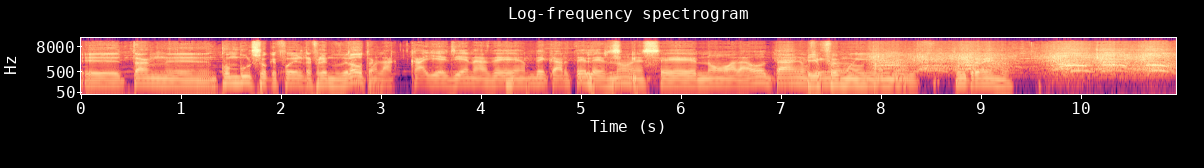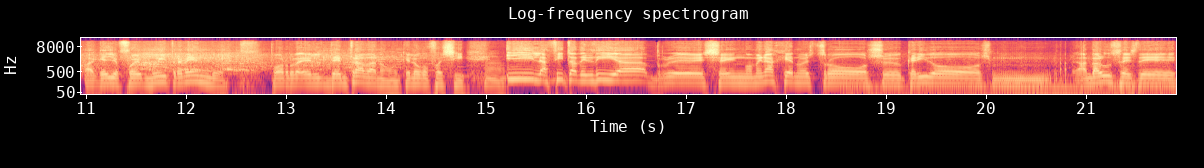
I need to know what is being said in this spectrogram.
eh, tan eh, convulso que fue el referéndum de la OTAN. Con las calles llenas de, carteles, ¿no? Ese no a la OTAN. Aquello fue muy, muy tremendo. Aquello fue muy tremendo por el de entrada no, que luego fue sí. Ah. Y la cita del día, pues, en homenaje a nuestros eh, queridos mm, andaluces de,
